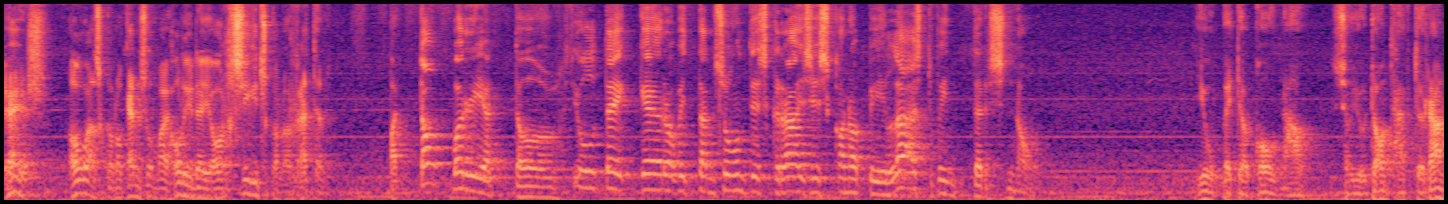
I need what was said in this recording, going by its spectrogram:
Yes, no one's gonna cancel my holiday or seat's gonna rattle. But don't worry at all. You'll take care of it and soon this crisis gonna be last winter's snow. You better go now, so you don't have to run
